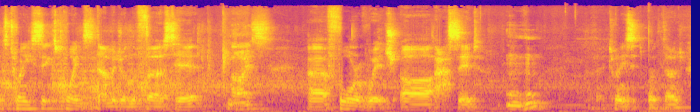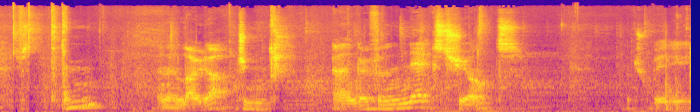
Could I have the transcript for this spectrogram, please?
It's 26 points of damage on the first hit, Nice. uh, four of which are acid. Mm-hmm. 26 points damage. Just and then load up and go for the next shot, which will be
